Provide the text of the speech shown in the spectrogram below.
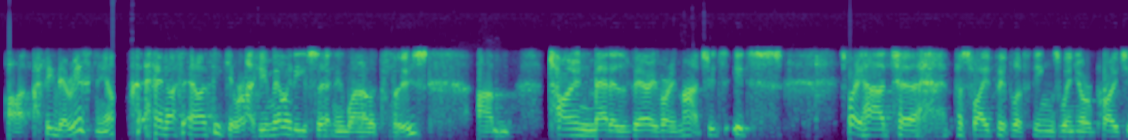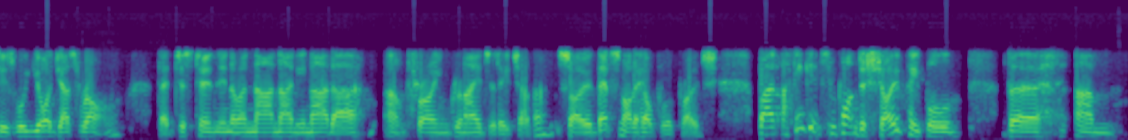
Uh, I think there is, now, and I, and I think you're right. Humility is certainly one of the clues. Um, tone matters very, very much. It's it's it's very hard to persuade people of things when your approach is, well, you're just wrong. That just turns into a na nani nada um, throwing grenades at each other. So that's not a helpful approach. But I think it's important to show people the um,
